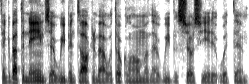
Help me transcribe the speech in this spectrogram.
think about the names that we've been talking about with Oklahoma that we've associated with them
